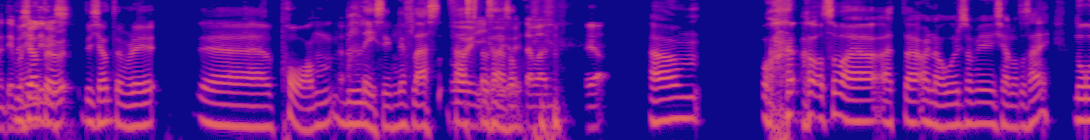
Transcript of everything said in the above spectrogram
men det Du var kjente, heldigvis du kjente å bli uh, på'n blazingly fast, fast for å si det sånn. det Um, og, og så var det et eh, annet ord som vi ikke har lov til å si. Nå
